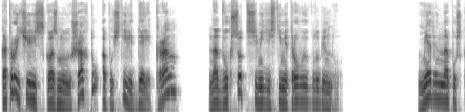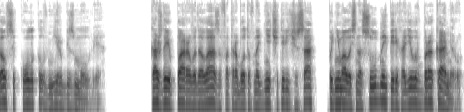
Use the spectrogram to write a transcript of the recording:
который через сквозную шахту опустили Дерек краном на 270-метровую глубину. Медленно опускался колокол в мир безмолвия. Каждая пара водолазов, отработав на дне четыре часа, поднималась на судно и переходила в барокамеру,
